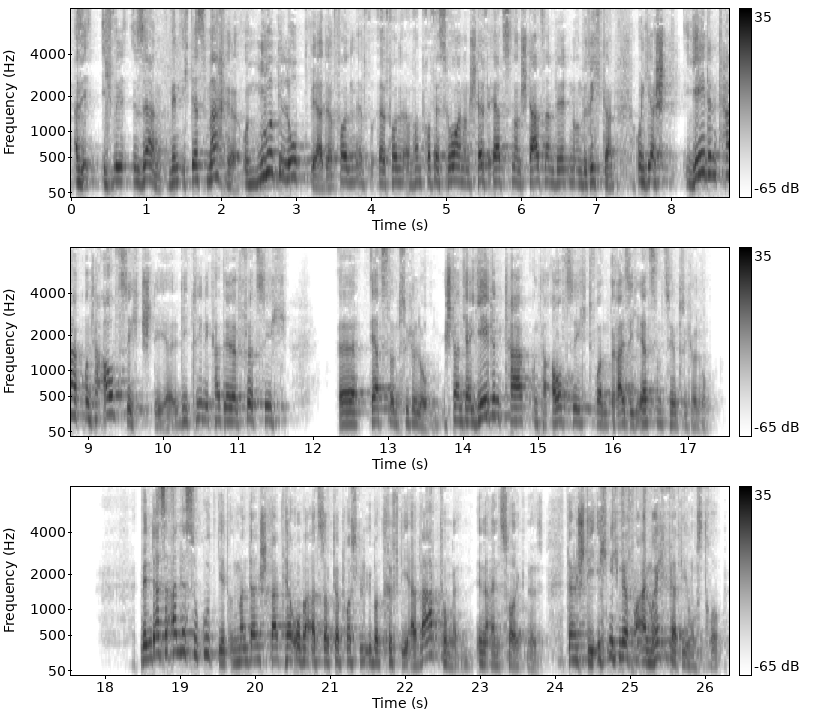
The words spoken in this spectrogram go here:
Also ich will sagen, wenn ich das mache und nur gelobt werde von, äh, von, von Professoren und Chefärzten und Staatsanwälten und Richtern und ja jeden Tag unter Aufsicht stehe, die Klinik hatte 40 äh, Ärzte und Psychologen. Ich stand ja jeden Tag unter Aufsicht von 30 Ärzten und 10 Psychologen. Wenn das alles so gut geht und man dann schreibt, Herr Oberarzt Dr. Postel übertrifft die Erwartungen in ein Zeugnis, dann stehe ich nicht mehr vor einem Rechtfertigungsdruck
